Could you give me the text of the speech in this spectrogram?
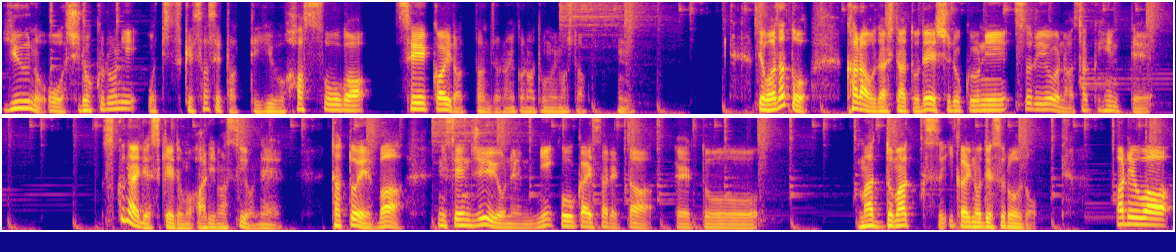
いうのを白黒に落ち着けさせたっていう発想が正解だったんじゃないかなと思いました。うんで、わざとカラーを出した後で白黒にするような作品って少ないですけれどもありますよね。例えば、2014年に公開された、えっ、ー、と、マッドマックス怒りのデスロード。あれは、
